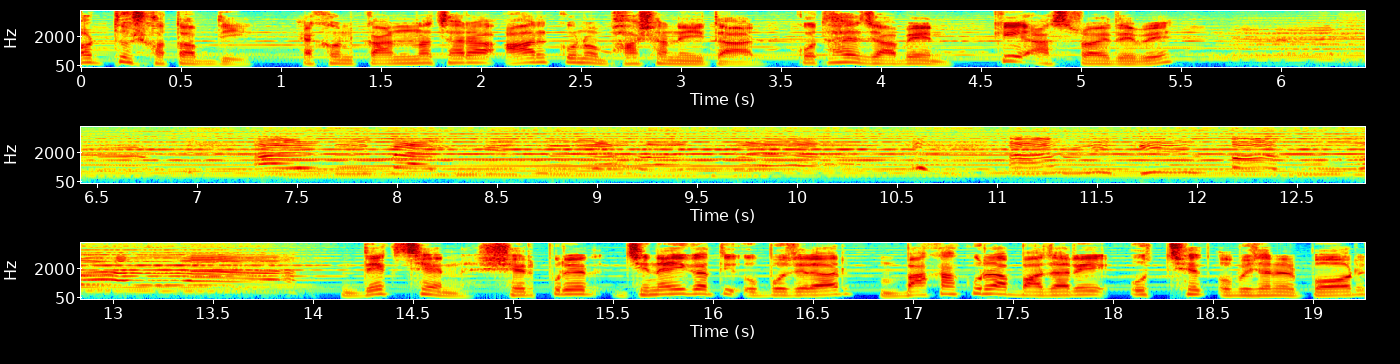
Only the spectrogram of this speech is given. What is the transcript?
অর্ধ শতাব্দী। এখন কান্না ছাড়া আর কোনো ভাষা নেই তার। কোথায় যাবেন? কে আশ্রয় দেবে? দেখছেন শেরপুরের ঝিনাইগাতি উপজেলার বাঁকাকুড়া বাজারে উচ্ছেদ অভিযানের পর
